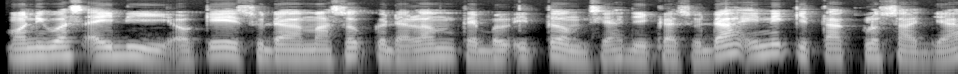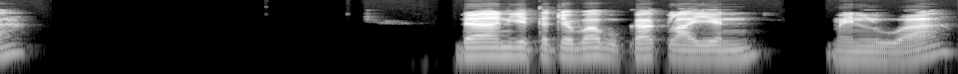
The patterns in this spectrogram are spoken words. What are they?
Moniwas ID. Oke, sudah masuk ke dalam table items ya. Jika sudah, ini kita close saja. Dan kita coba buka client main Lua.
